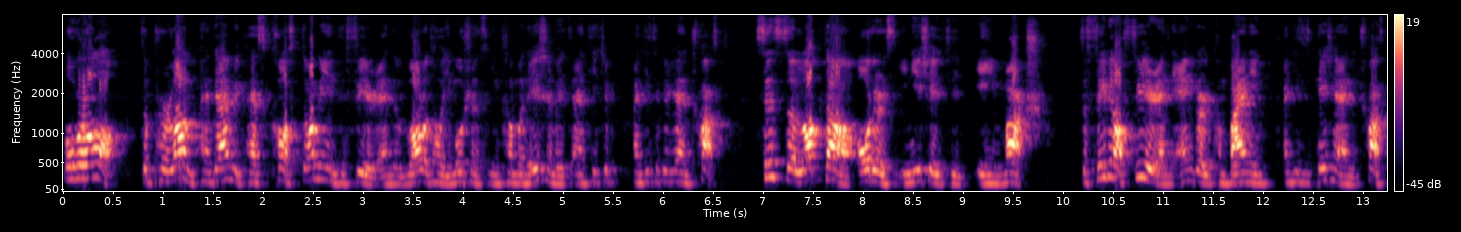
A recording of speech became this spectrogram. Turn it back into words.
overall, the prolonged pandemic has caused dominant fear and volatile emotions in combination with anticipation and trust. Since the lockdown orders initiated in March, the feeling of fear and anger combining anticipation and trust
